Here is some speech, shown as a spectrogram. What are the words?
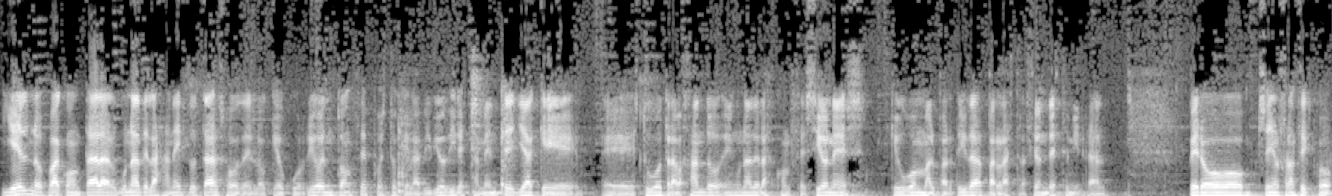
Y él nos va a contar algunas de las anécdotas o de lo que ocurrió entonces, puesto que la vivió directamente, ya que eh, estuvo trabajando en una de las concesiones que hubo en Malpartida para la extracción de este mineral. Pero, señor Francisco,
